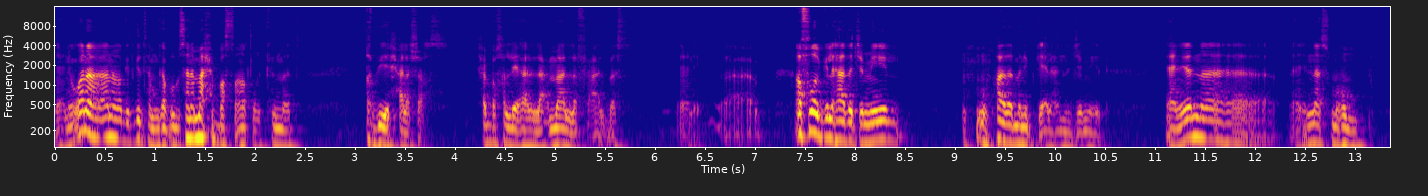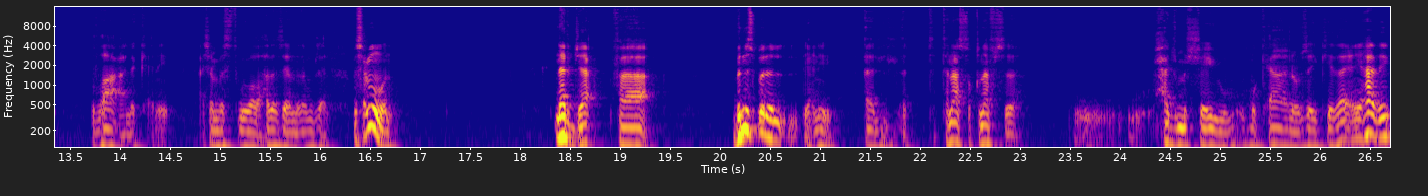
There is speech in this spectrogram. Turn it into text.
يعني وأنا أنا قد قلتها من قبل بس أنا ما أحب أصلا أطلق كلمة قبيح على شخص. أحب اخليها الاعمال الأفعال بس. يعني آه، أفضل أقول هذا جميل وهذا ماني بقايل عنه جميل. يعني لأن آه، يعني الناس ما هم بضاعه لك يعني عشان بس تقول والله هذا زين هذا مو زين. بس عموما نرجع ف بالنسبة لل يعني التناسق نفسه وحجم الشيء ومكانه وزي كذا يعني هذه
